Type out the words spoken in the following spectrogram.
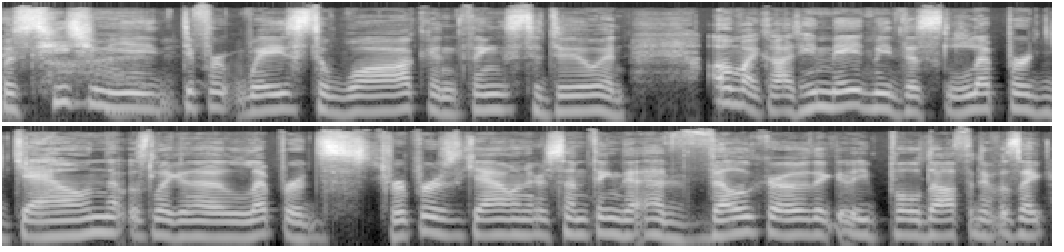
was teaching me different ways to walk and things to do. And oh my God, he made me this leopard gown that was like a leopard stripper's gown or something that had Velcro that could be pulled off. And it was like,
